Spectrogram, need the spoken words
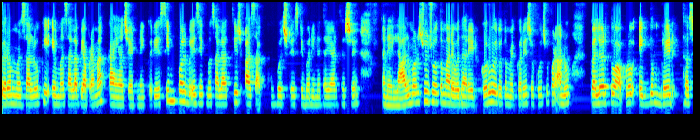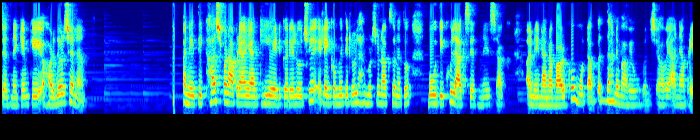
ગરમ મસાલો કે એ મસાલા બી આપણે આમાં કાંઈ જ એડ નહીં કરીએ. સિમ્પલ બેઝિક મસાલાથી જ આ શાક ખૂબ જ ટેસ્ટી બનીને તૈયાર થશે. અને લાલ મરચું જો તમારે વધારે એડ કરવું હોય તો તમે કરી શકો છો, પણ આનું કલર તો આપણો એકદમ રેડ થશે જ નહીં, કેમ કે હળદર છે ને. અને તીખાશ પણ આપણે અહીંયા ઘી એડ કરેલું છે, એટલે ગમે તેટલું લાલ મરચું નાખશો ને તો બહુ તીખું લાગશે જ નહીં શાક. અને નાના બાળકો મોટા બધાને ભાવે એવું બનશે. હવે આને આપણે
